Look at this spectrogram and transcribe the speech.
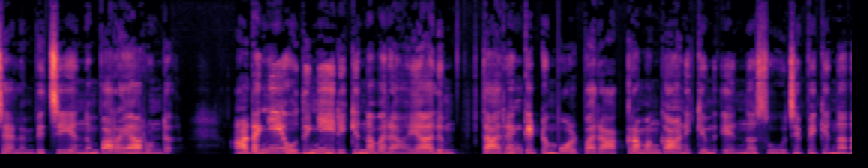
ചലമ്പിച്ചി എന്നും പറയാറുണ്ട്. അടങ്ങി ഒതുങ്ങിയിരിക്കുന്നവരായാലും തരം കിട്ടുമ്പോൾ പരാക്രമം കാണിക്കും എന്ന് സൂചിപ്പിക്കുന്ന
